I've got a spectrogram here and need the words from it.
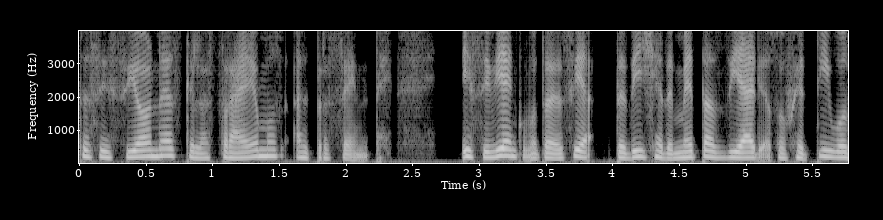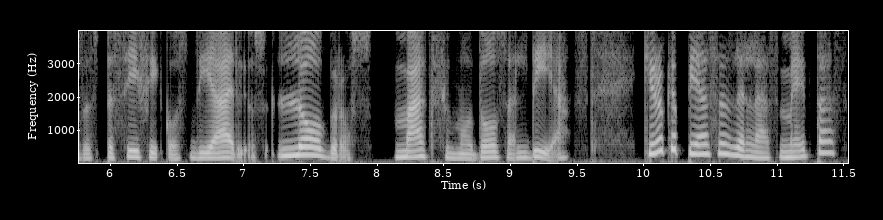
decisiones que las traemos al presente. Y si bien, como te decía, te dije de metas diarias, objetivos específicos diarios, logros máximo dos al día, Quiero que pienses en las metas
